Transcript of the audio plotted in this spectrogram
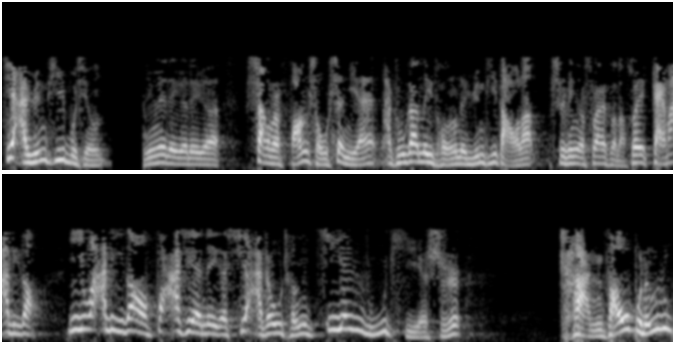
架云梯不行，因为这个这个上面防守甚严，拿竹竿子一捅，那云梯倒了，士兵就摔死了。所以改挖地道。一挖地道，发现这个夏州城坚如铁石，铲凿不能入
